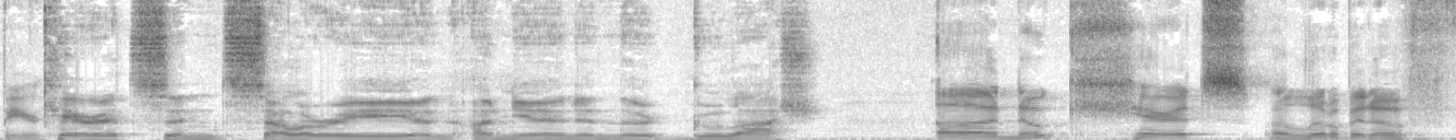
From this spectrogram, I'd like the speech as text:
beer. Carrots and celery and onion and the goulash. Uh, no carrots, a little bit of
